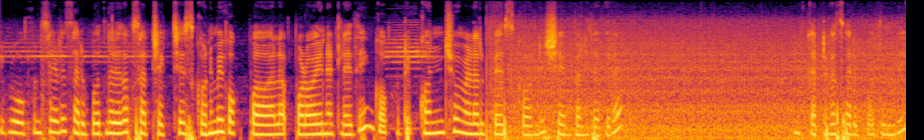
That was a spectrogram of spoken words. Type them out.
ఇప్పుడు ఓపెన్ సైడ్ సరిపోతుందో లేదో ఒకసారి చెక్ చేసుకోండి. మీకు ఒక పొడవైనట్లయితే ఇంకొకటి కొంచెం వెడల్పు వేసుకోండి షేప్ బెల్ దగ్గర. కరెక్ట్గా సరిపోతుంది.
